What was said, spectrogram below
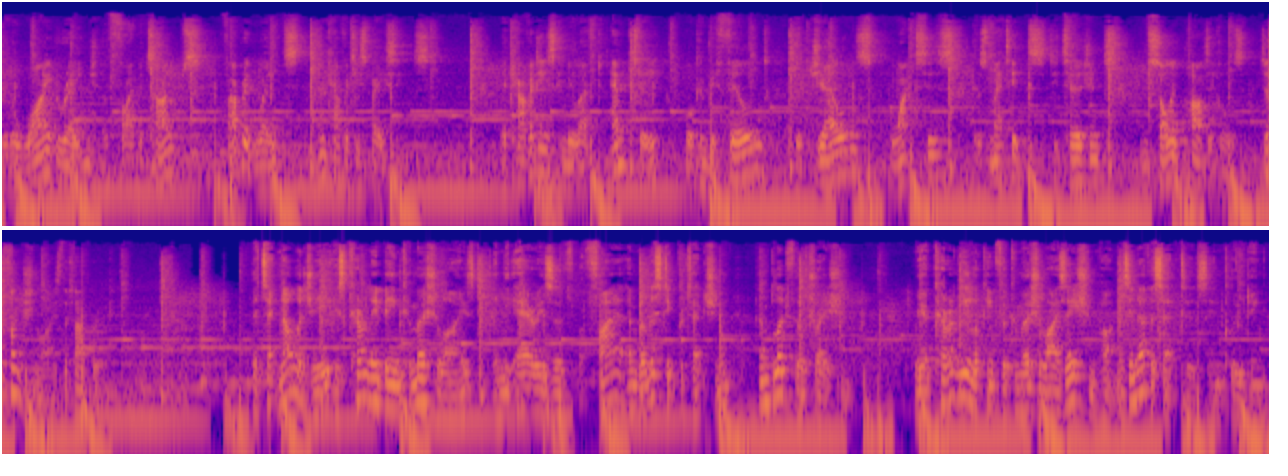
with a wide range of fibre types, fabric weights and cavity spacings. The cavities can be left empty or can be filled with gels, waxes, cosmetics, detergents and solid particles to functionalise the fabric. The technology is currently being commercialised in the areas of fire and ballistic protection and blood filtration. We are currently looking for commercialisation partners in other sectors, including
